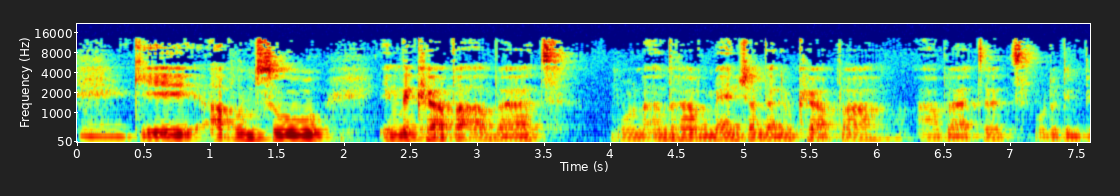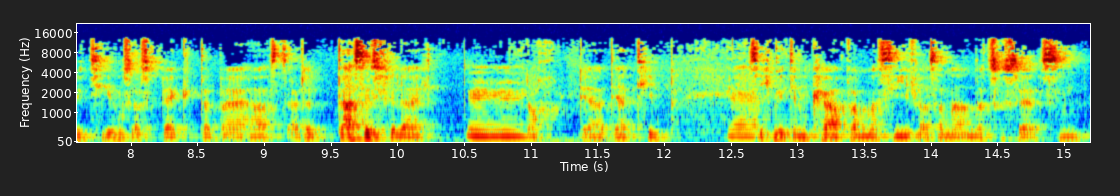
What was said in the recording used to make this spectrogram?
Mhm. Geh ab und zu in eine Körperarbeit, wo ein anderer Mensch an deinem Körper arbeitet, wo du den Beziehungsaspekt dabei hast. Also das ist vielleicht mhm. doch der, der Tipp, ja. sich mit dem Körper massiv auseinanderzusetzen.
